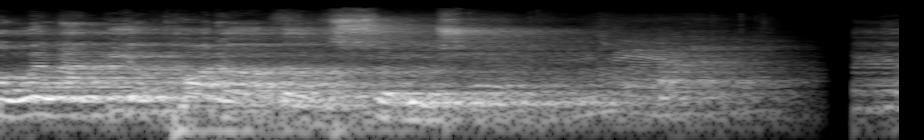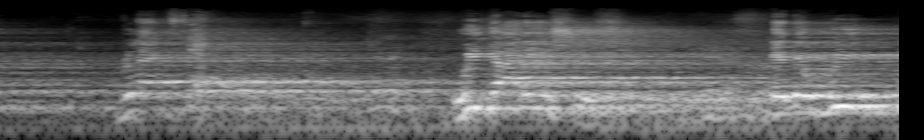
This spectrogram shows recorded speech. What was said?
or will I be a part of the solution? Black, we got issues. And if we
